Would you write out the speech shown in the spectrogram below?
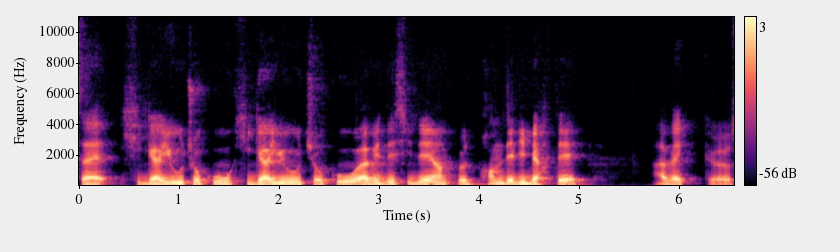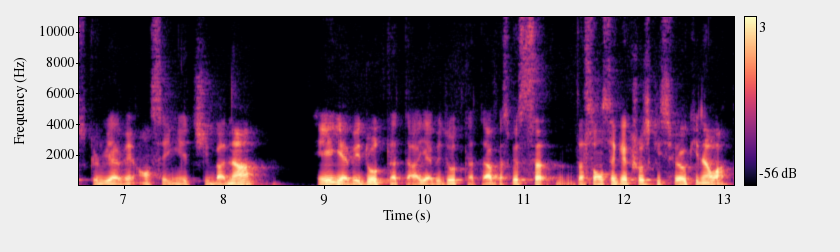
c'est Higayu Choku. Higayu Choku avait décidé un peu de prendre des libertés avec euh, ce que lui avait enseigné Chibana. Et il y avait d'autres katas, il y avait d'autres katas, parce que de toute façon, c'est quelque chose qui se fait à Okinawa.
